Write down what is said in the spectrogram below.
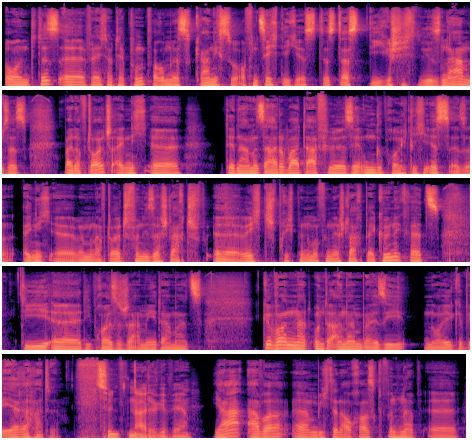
Und das ist äh, vielleicht auch der Punkt, warum das gar nicht so offensichtlich ist, dass das die Geschichte dieses Namens ist, weil auf Deutsch eigentlich äh, der Name Sadova dafür sehr ungebräuchlich ist. Also eigentlich, äh, wenn man auf Deutsch von dieser Schlacht äh, spricht, spricht man immer von der Schlacht bei Königgrätz, die äh, die preußische Armee damals gewonnen hat, unter anderem, weil sie neue Gewehre hatte. Zündnadelgewehr. Ja, aber ähm, wie ich dann auch rausgefunden habe, äh,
